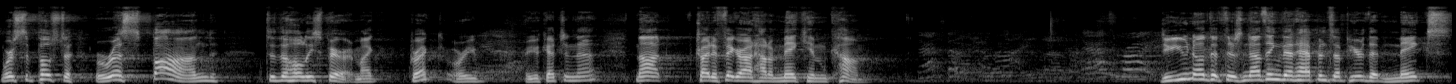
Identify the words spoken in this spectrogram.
We're supposed to respond to the Holy Spirit. Am I correct? Or are you, are you catching that? Not try to figure out how to make him come. Do you know that there's nothing that happens up here that makes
